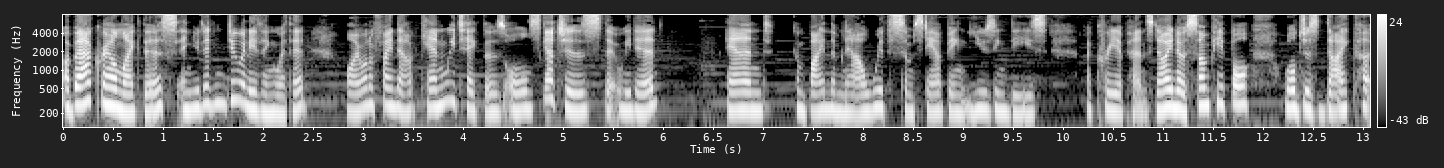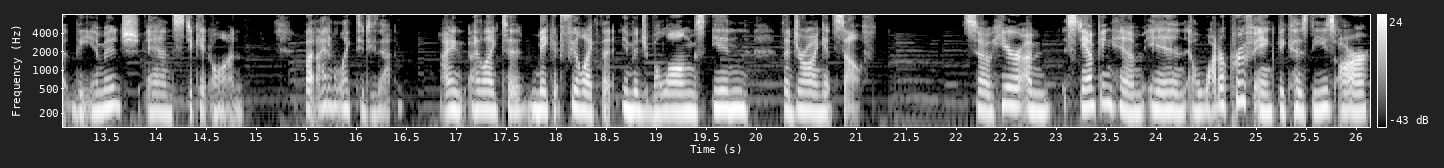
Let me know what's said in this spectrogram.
a background like this, and you didn't do anything with it. Well, I want to find out can we take those old sketches that we did and combine them now with some stamping using these Acrea pens. Now I know some people will just die cut the image and stick it on, but I don't like to do that. I, I like to make it feel like the image belongs in the drawing itself. So here I'm stamping him in a waterproof ink because these are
